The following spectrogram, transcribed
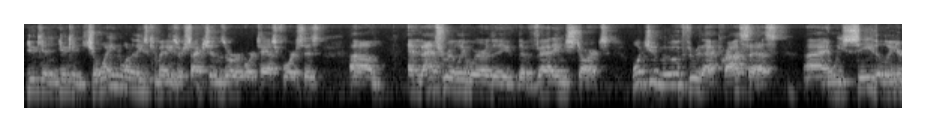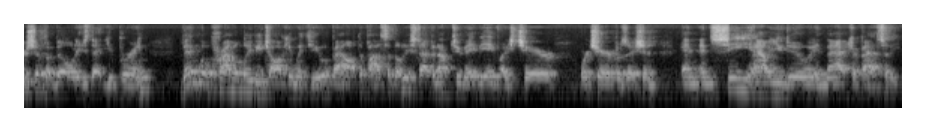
you can you can join one of these committees or sections or, or task forces, um, and that's really where the the vetting starts. once you move through that process uh, and we see the leadership abilities that you bring, then we'll probably be talking with you about the possibility of stepping up to maybe a vice chair or chair position and, and see how you do in that capacity.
